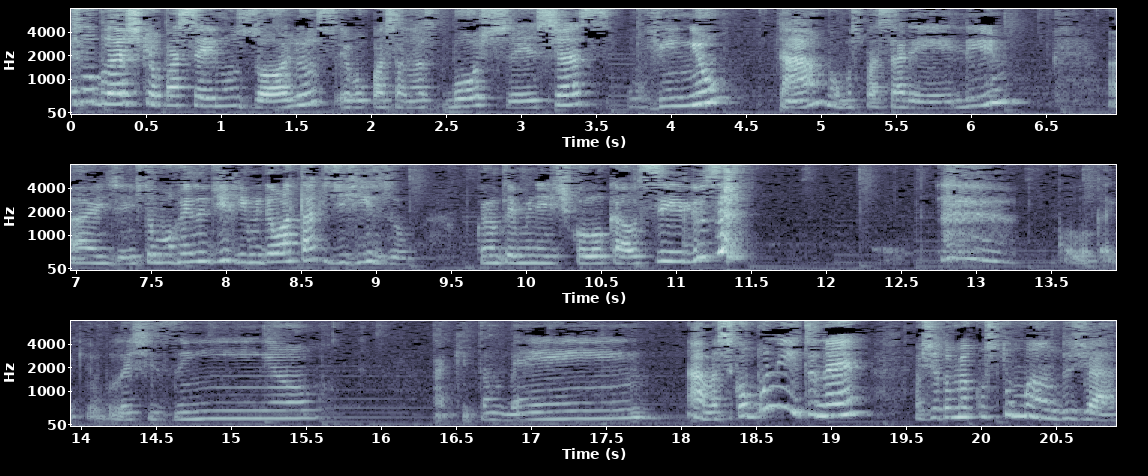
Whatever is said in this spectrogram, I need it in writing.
mesmo blush que eu passei nos olhos, eu vou passar nas bochechas, o vinho, tá? Vamos passar ele. Ai, gente, tô morrendo de rir, me deu um ataque de riso quando eu terminei de colocar os cílios. Vou colocar aqui o blushzinho. Aqui também. Ah, mas ficou bonito, né? Acho que eu tô me acostumando já.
